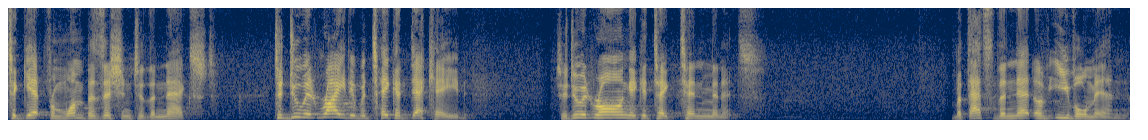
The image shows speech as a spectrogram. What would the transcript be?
to get from one position to the next. To do it right, it would take a decade. To do it wrong, it could take 10 minutes. But that's the net of evil men.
